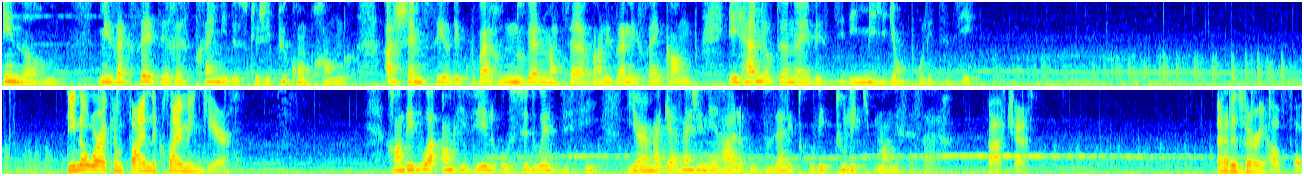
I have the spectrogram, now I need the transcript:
énormes. Mes accès étaient restreints, mais de ce que j'ai pu comprendre, HMC a découvert une nouvelle matière dans les années 50 et Hamilton a investi des millions pour l'étudier. Do you know where I can find the climbing gear? Rendez-vous à Henryville, au sud-ouest d'ici. Il y a un magasin général où vous allez trouver tout l'équipement nécessaire. Gotcha. That is very helpful.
